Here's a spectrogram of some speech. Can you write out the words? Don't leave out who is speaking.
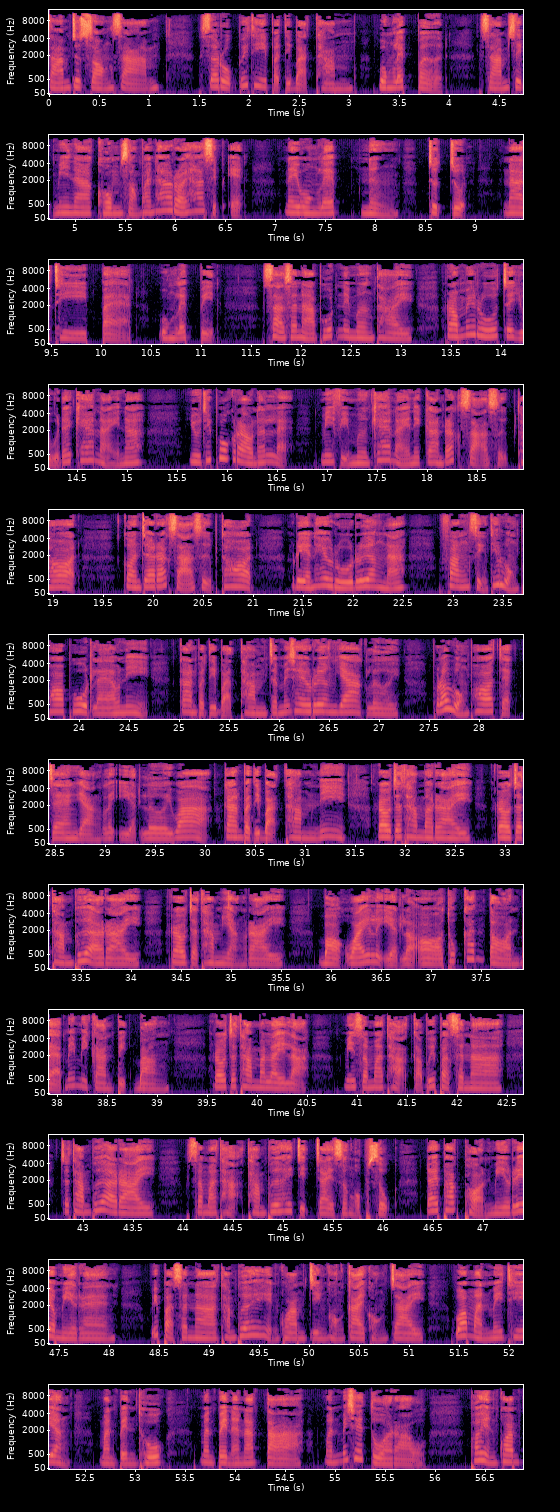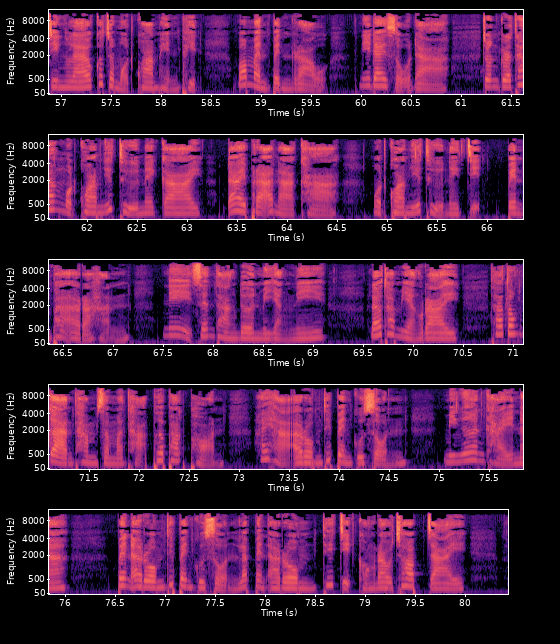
Speaker 1: 3.23 สรุปวิธีปฏิบัติธรรม วงเล็บเปิด 30 มีนาคม 2551 ในวงเล็บหนึ่งจุดจุด นาที 8 วงเล็บปิด ศาสนาพุทธในเมืองไทย เราไม่รู้จะอยู่ได้แค่ไหนนะ อยู่ที่พวกเรานั่นแหละ มีฝีมือแค่ไหนในการรักษาสืบทอด ก่อนจะรักษาสืบทอด เรียนให้รู้เรื่องนะ ฟังสิ่งที่หลวงพ่อพูดแล้วนี่ การปฏิบัติธรรมจะไม่ใช่เรื่องยากเลย เพราะหลวงพ่อแจกแจงอย่างละเอียดเลยว่า การปฏิบัติธรรมนี่เราจะทำอะไร เราจะทำเพื่ออะไร เราจะทำอย่างไร บอกไว้ละเอียดละออทุกขั้นตอนแบบไม่มีการปิดบัง เราจะทำอะไรล่ะ มีสมถะกับวิปัสสนา จะทำเพื่ออะไร สมถะทำเพื่อให้จิตใจสงบสุข ได้พักผ่อนมีเรี่ยวมีแรง วิปัสสนาทำเพื่อให้เห็นความจริงของกายของใจ ว่ามันไม่เที่ยง มันเป็นทุกข์มันเป็นอนัตตา มันไม่ใช่ตัวเรา พอเห็นความจริงแล้วก็จะหมดความเห็นผิด ว่ามันเป็นเรา นี่ได้โสดา จนกระทั่งหมดความยึดถือในกาย ได้พระอนาคา หมดความยึดถือในจิต เป็นพระอรหันต์นี่เส้นทางเดินมีอย่างนี้ แล้วทำอย่างไร ถ้าต้องการทำสมถะเพื่อพักผ่อน ให้หาอารมณ์ที่เป็นกุศล มีเงื่อนไขนะ เป็นอารมณ์ที่เป็นกุศลและเป็นอารมณ์ที่จิตของเราชอบใจ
